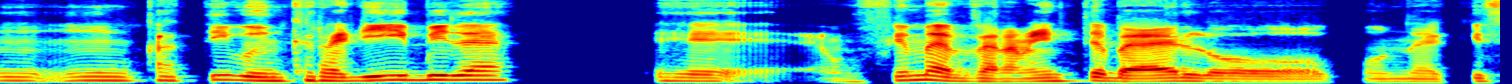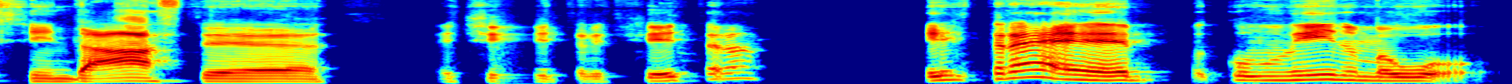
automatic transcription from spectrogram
un un cattivo incredibile, è un film veramente bello con Kristen Dunst, eccetera, eccetera. E il 3 è con Venom e Uo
